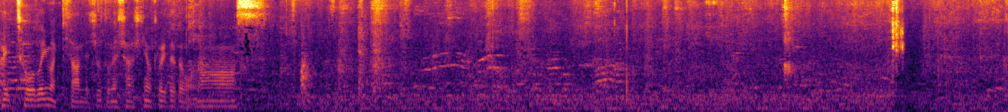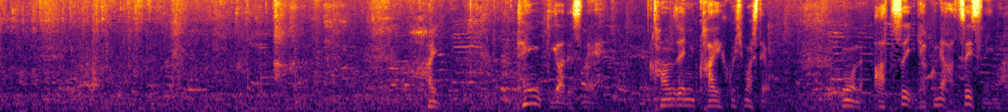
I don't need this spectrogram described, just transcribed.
はいちょうど今来たんでちょっとね写真を撮りたいと思いますはい。天気がですね完全に回復しましたよ。もうね暑い逆に暑いですね今。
